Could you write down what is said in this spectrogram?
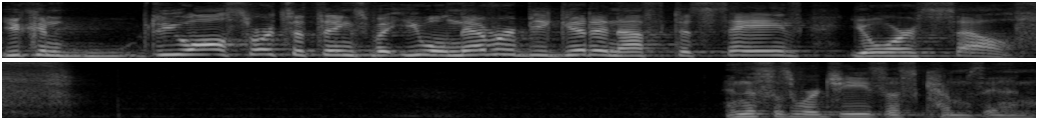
You can do all sorts of things, but you will never be good enough to save yourself. And this is where Jesus comes in.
